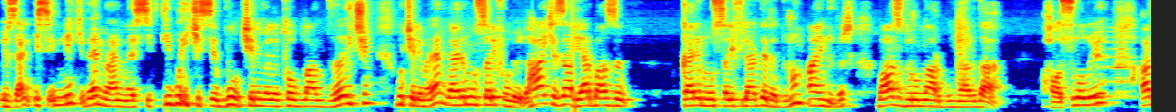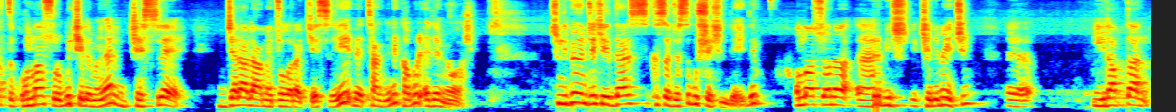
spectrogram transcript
özel isimlik ve müenneslikti. Bu ikisi bu kelimede toplandığı için bu kelimeler gayrimusarif oluyordu. Hakeza diğer bazı gayrimusariflerde de durum aynıdır. Bazı durumlar bunlarda hasıl oluyor. Artık ondan sonra bu kelimeler kesre, cer alameti olarak kesreyi ve tenvini kabul edemiyorlar. Şimdi bir önceki ders kısacası bu şekildeydi. Ondan sonra e, her bir kelime için e, İrab'dan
